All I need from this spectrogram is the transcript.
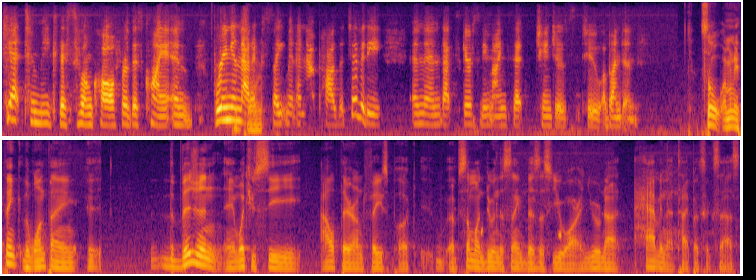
get to make this phone call for this client and bring in Good that point. excitement and that positivity and then that scarcity mindset changes to abundance. So, I mean, I think the one thing the vision and what you see out there on Facebook of someone doing the same business you are and you're not having that type of success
